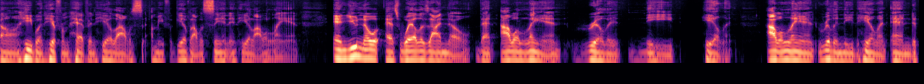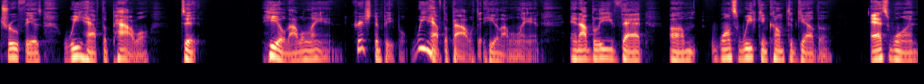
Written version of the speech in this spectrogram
uh, He would hear from heaven, heal our, I mean, forgive our sin and heal our land. And you know as well as I know that our land really need healing. Our land really need healing. And the truth is, we have the power to heal our land. Christian people, we have the power to heal our land. And I believe that um, once we can come together as one,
